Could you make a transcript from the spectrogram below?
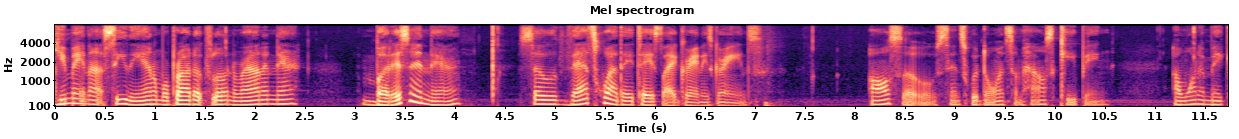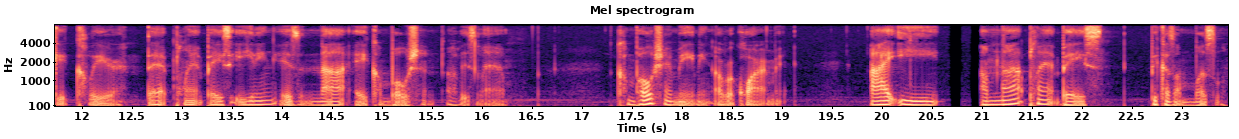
you may not see the animal product floating around in there, but it's in there. So that's why they taste like Granny's greens. Also, since we're doing some housekeeping, I want to make it clear that plant based eating is not a compulsion of Islam. Compulsion meaning a requirement, i.e., I'm not plant based because I'm Muslim.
